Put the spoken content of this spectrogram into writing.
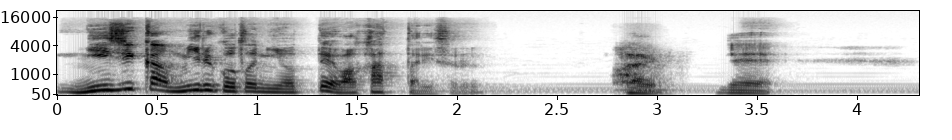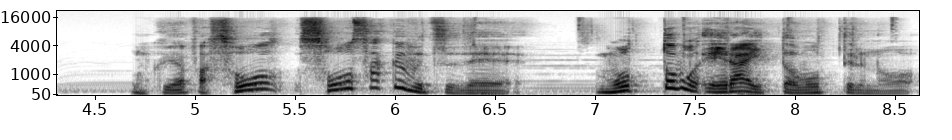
2時間見ることによって分かったりする。はい。で、僕やっぱ創創作物で最も偉いと思ってるの、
